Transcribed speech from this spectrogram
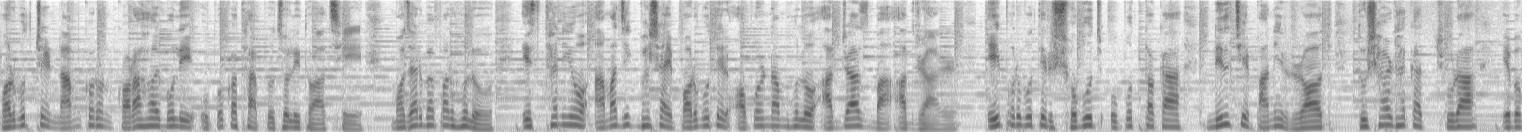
পর্বতটির নামকরণ করা হয় বলে উপকথা প্রচলিত আছে। মজার ব্যাপার হলো, স্থানীয় আমাজিক ভাষায় পর্বতের অপর নাম হলো আদ্রাস বা আদ্রার। এই পর্বতের সবুজ উপত্যকা, নীলচে পানির হ্রদ তুষার ঢাকা চূড়া এবং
